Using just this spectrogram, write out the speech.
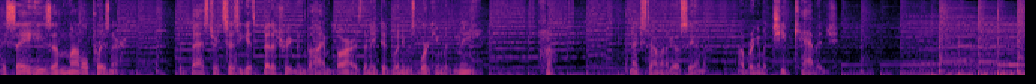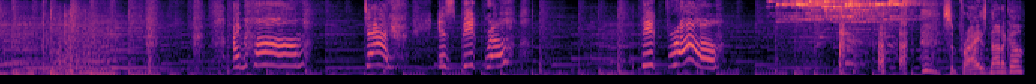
They say he's a model prisoner. The bastard says he gets better treatment behind bars than he did when he was working with me. Huh. Next time when I go see him, I'll bring him a cheap cabbage. I'm home! Dad, is Big Bro... Big Bro! Surprised, Nanako?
